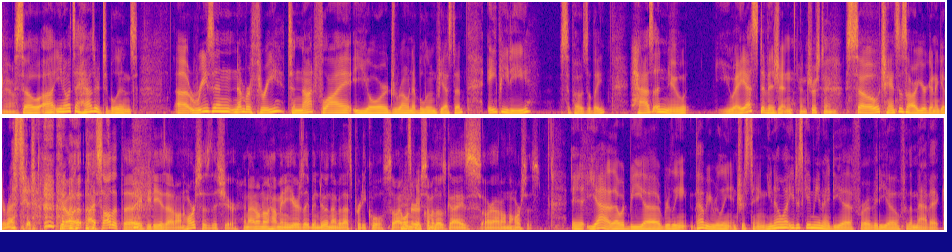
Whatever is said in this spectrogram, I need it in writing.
Yeah. So, uh, you know, it's a hazard to balloons. Uh, reason number three to not fly your drone at Balloon Fiesta APD, supposedly, has a new UAS division. Interesting. So, chances are you're going to get arrested. You know, I saw that the APD is out on horses this year, and I don't know how many years they've been doing that, but that's pretty cool. So I That wonder if some of those guys are out on the horses. It, yeah, that would be uh, really that would be really interesting. You know what? You just gave me an idea for a video for the Mavic.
